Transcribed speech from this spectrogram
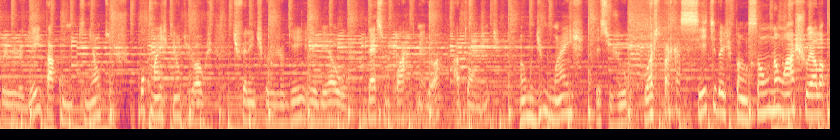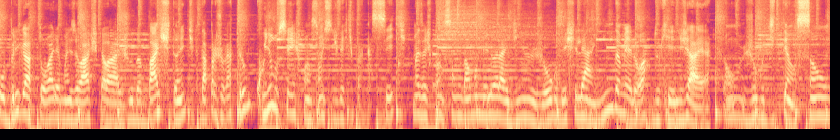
que eu joguei, tá com 500, pouco mais de 500 jogos diferentes que eu joguei, ele é o 14 melhor atualmente. Amo demais esse jogo. Gosto pra cacete da expansão. Não acho ela obrigatória, mas eu acho que ela ajuda bastante. Dá para jogar tranquilo sem a expansão e se divertir pra cacete. Mas a expansão dá uma melhoradinha no jogo, deixa ele ainda melhor do que ele já é. Então, jogo de tensão,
